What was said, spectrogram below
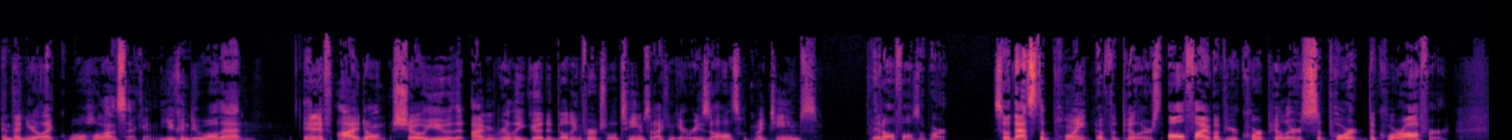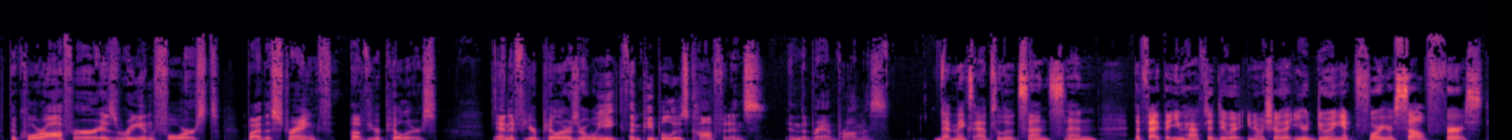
and then you're like, well, hold on a second, you can do all that. And if I don't show you that I'm really good at building virtual teams, that I can get results with my teams, it all falls apart. So that's the point of the pillars. All five of your core pillars support the core offer. The core offer is reinforced by the strength of your pillars. And if your pillars are weak, then people lose confidence in the brand promise. That makes absolute sense. And the fact that you have to do it, you know, show that you're doing it for yourself first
